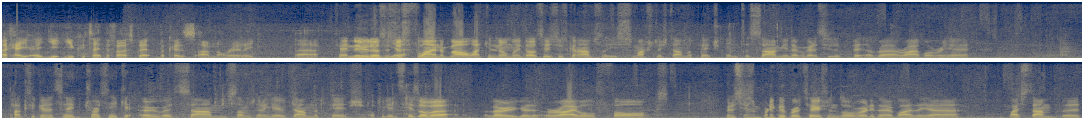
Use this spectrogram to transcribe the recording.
okay, uh, you, you can take the first bit because I'm not really. Uh, Okay, Noodles is Yeah. just flying about like he normally does. He's just going to absolutely smash this down the pitch into Sam. You know, we're going to see a bit of a rivalry here. Paxi is going to take try to take it over Sam. Sam's going to go down the pitch up against his other very good rival, Fox. We're going to see some pretty good rotations already though by the uh, by Stamford.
